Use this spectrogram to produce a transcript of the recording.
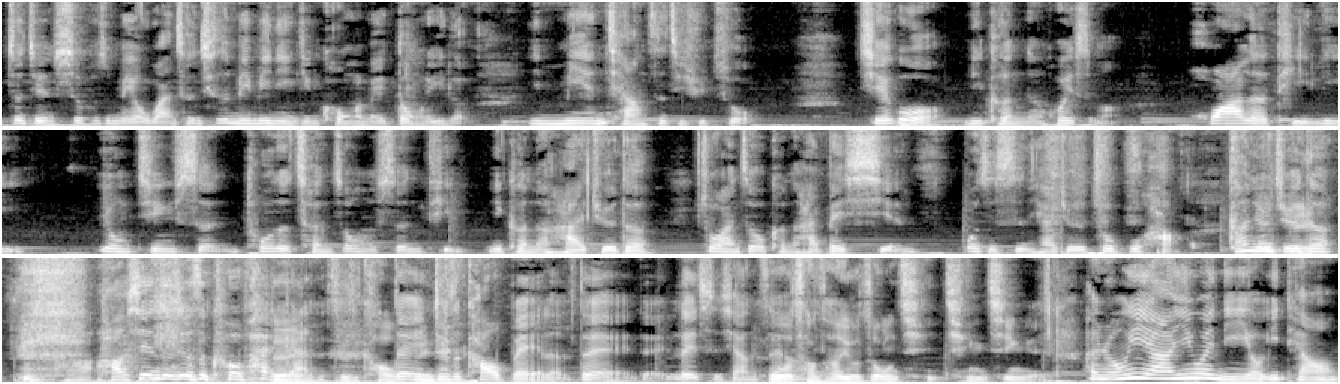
这件事，或是没有完成，其实明明你已经空了，没动力了，你勉强自己去做，结果你可能会什么，花了体力，用精神拖着沉重的身体，你可能还觉得做完之后可能还被嫌，或者是你还觉得做不好，然后你就觉得好好，现在就是挫败感，，就是靠背。对你就是靠背了，对对，类似像这样，我常常有这种情情境，哎，很容易啊，因为你有一条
